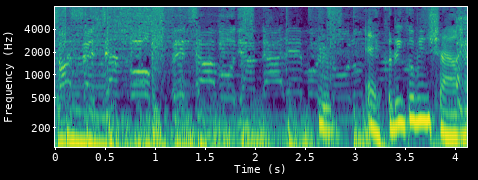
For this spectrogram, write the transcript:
Passa il tempo, pensavo di andare Ecco, ricominciamo.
